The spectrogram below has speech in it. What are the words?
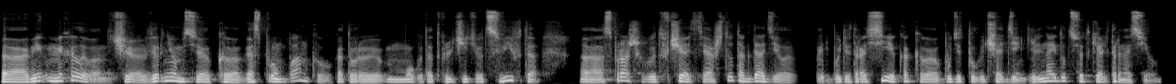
Э, Михаил Иванович, вернемся к Газпромбанку, которые могут отключить от Свифта. Э, спрашивают в чате, а что тогда делать будет Россия, как э, будет получать деньги? Или найдут все-таки альтернативу?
